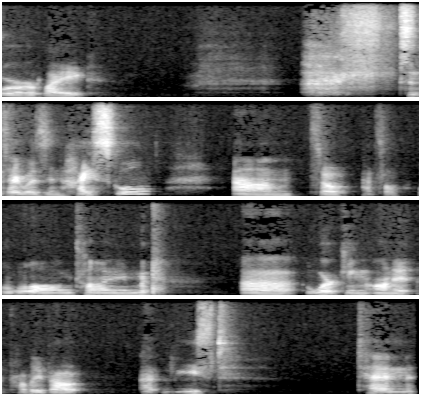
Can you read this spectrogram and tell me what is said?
for like since I was in high school. Um, so that's a long time uh, working on it, probably about at least 10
